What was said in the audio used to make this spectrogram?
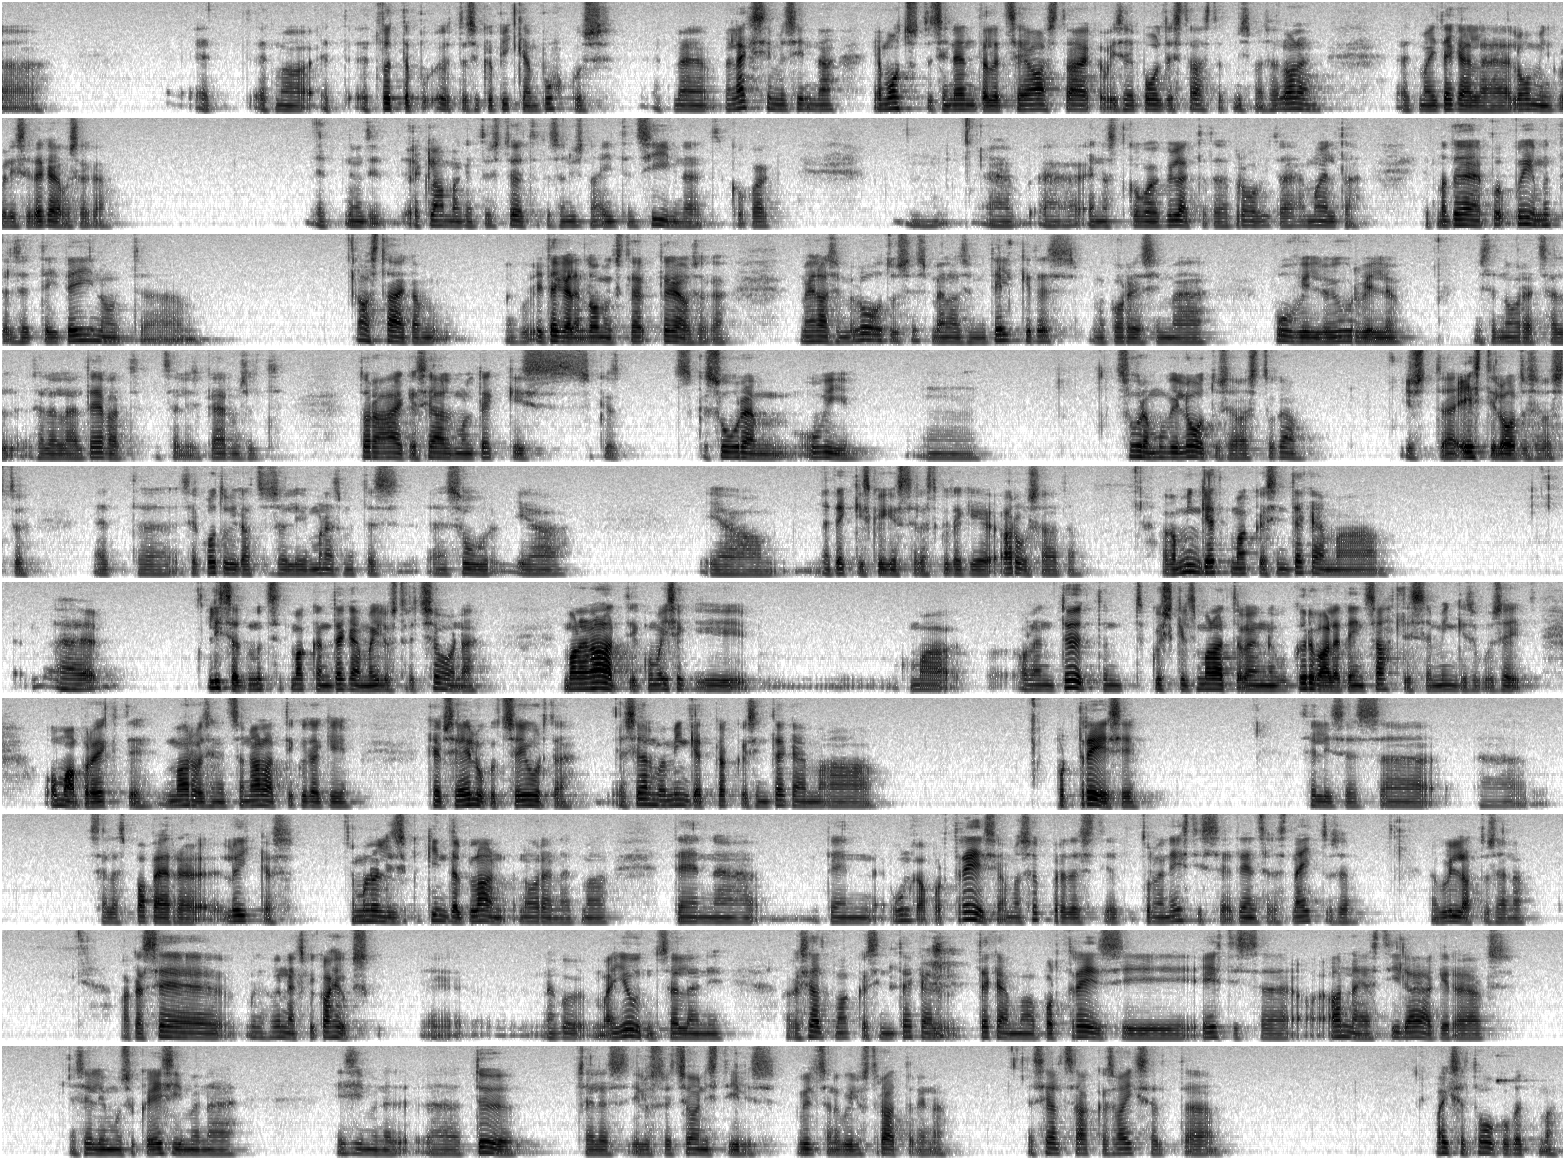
et, et ma, et, et võtta, võtta sihuke pikem puhkus, et me, me läksime sinna ja ma otsustasin endale, et see aasta aega või see poolteist aastat, mis ma seal olen, et ma ei tegele loomingulise tegevusega et niimoodi reklaamagentuuris töötades on üsna intensiivne, et kogu aeg äh, äh, ennast kogu aeg ületada ja proovida ja mõelda. et ma tõe, põhimõtteliselt ei teinud äh, aasta aega nagu ei tegelenud loomingulise tegevusega. me elasime looduses, me elasime telkides, me korjasime puuvilju, juurvilju, mis need noored seal sellel ajal teevad, et see oli sihuke äärmiselt tore aeg ja seal mul tekkis sihuke suurem huvi mm, suurem huvi looduse vastu ka, just äh, Eesti looduse vastu. et äh, see koduigatsus oli mõnes mõttes äh, suur ja, ja, tekkis kõigest sellest kuidagi aru saada. aga mingi hetk ma hakkasin tegema äh, lihtsalt mõtlesin, et ma hakkan tegema illustratsioone. ma olen alati, kui ma isegi, kui ma olen töötanud kuskil, siis ma alati olen nagu kõrvale teinud sahtlisse mingisuguseid oma projekti. ma arvasin, et see on alati kuidagi, käib see elukutse juurde ja seal ma mingi hetk hakkasin tegema portreesi sellises äh, äh, selles paberlõikes. ja mul oli niisugune kindel plaan noorena, et ma teen, äh, teen hulga portreesi oma sõpradest ja tulen Eestisse ja teen sellest näituse nagu üllatusena. aga see õnneks või kahjuks nagu ma ei jõudnud selleni, aga sealt ma hakkasin tegel-, tegema portreesi Eestisse Anne ja Stiili ajakirja jaoks. ja see oli mu niisugune esimene, esimene töö selles illustratsioonistiilis, üldse nagu illustraatorina. ja sealt see hakkas vaikselt, äh, vaikselt hoogu võtma.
